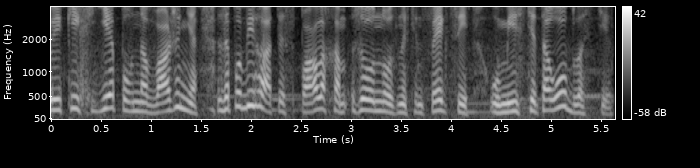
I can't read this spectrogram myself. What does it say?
у яких є повноваження запобігати спалахам зоонозних інфекцій у місті та області.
